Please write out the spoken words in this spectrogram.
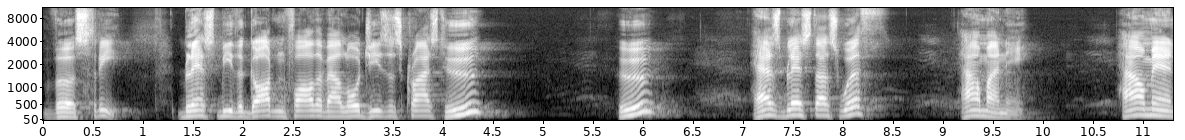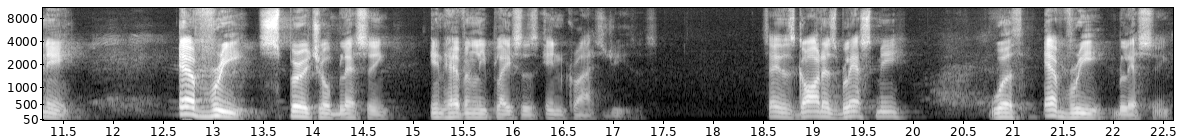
verse 3. Blessed be the God and Father of our Lord Jesus Christ, who? Who? Has blessed us with how many? How many? Every spiritual blessing in heavenly places in Christ Jesus. Say this God has blessed me with every blessing.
